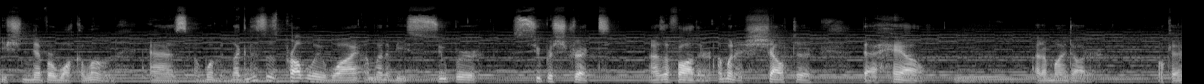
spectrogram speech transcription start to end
you should never walk alone as a woman. Like, this is probably why I'm gonna be super, super strict as a father. I'm gonna shelter the hell out of my daughter, okay,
